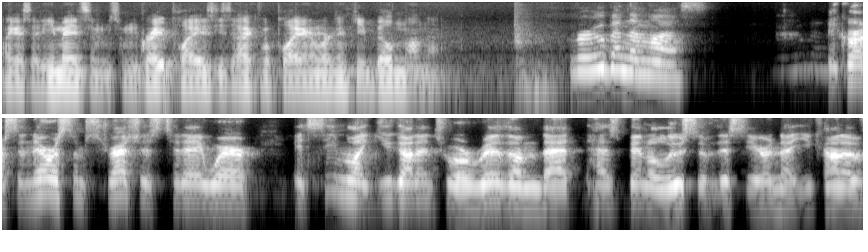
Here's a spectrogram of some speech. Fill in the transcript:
like I said, he made some some great plays. He's a heck of a player, and we're going to keep building on that. Rube and then Les. Hey, Carson, there were some stretches today where it seemed like you got into a rhythm that has been elusive this year, and that you kind of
